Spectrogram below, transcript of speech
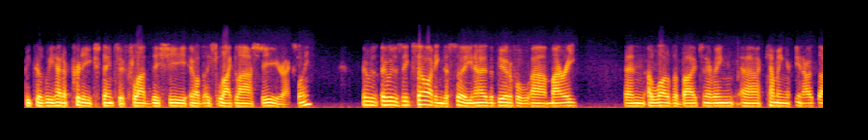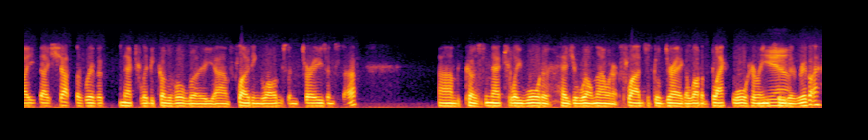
because we had a pretty extensive flood this year, or this late last year actually it was it was exciting to see. You know, the beautiful uh, Murray and a lot of the boats and everything uh, coming. You know, they they shut the river naturally because of all the uh, floating logs and trees and stuff. Um, because naturally, water, as you well know, when it floods, it'll drag a lot of black water into Yeah. the river,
